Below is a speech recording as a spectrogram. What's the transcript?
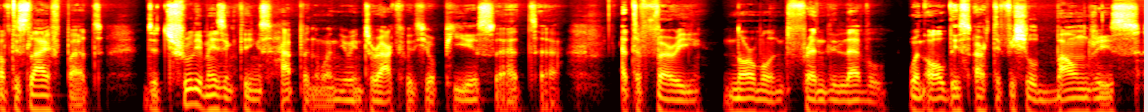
of this life. But the truly amazing things happen when you interact with your peers at uh, at a very normal and friendly level. When all these artificial boundaries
